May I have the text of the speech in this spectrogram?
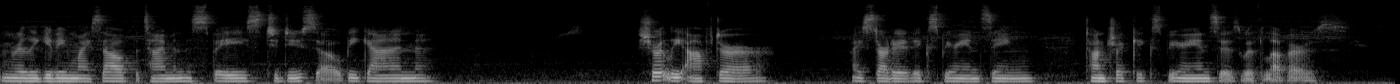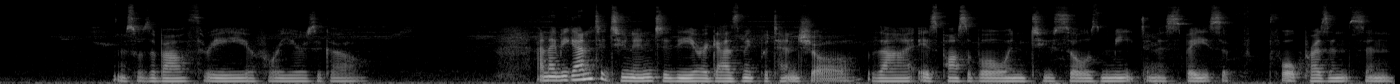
and really giving myself the time and the space to do so began shortly after I started experiencing tantric experiences with lovers. This was about three or four years ago. And I began to tune into the orgasmic potential that is possible when two souls meet in a space of full presence and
